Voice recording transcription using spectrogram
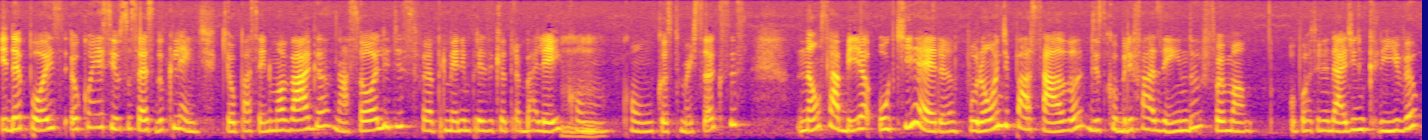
e depois eu conheci o sucesso do cliente, que eu passei numa vaga na Solids, foi a primeira empresa que eu trabalhei uhum. com, com Customer Success. Não sabia o que era, por onde passava, descobri fazendo, foi uma oportunidade incrível.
